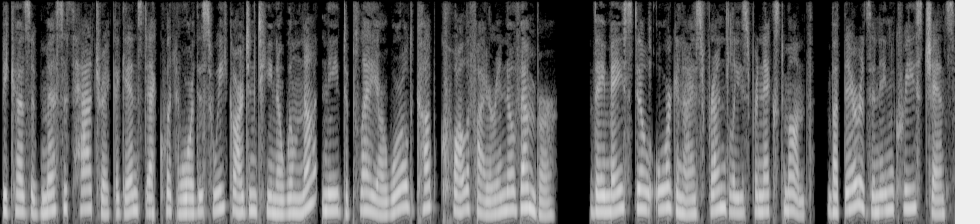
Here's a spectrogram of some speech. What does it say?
Because of Messi's hat-trick against Ecuador this week Argentina will not need to play our World Cup qualifier in November. They may still organize friendlies for next month, but there is an increased chance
